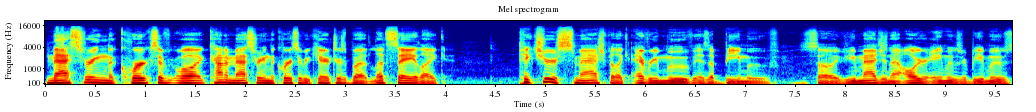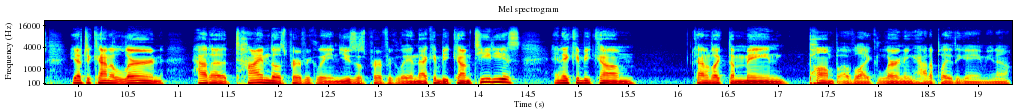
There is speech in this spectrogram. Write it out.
mastering the quirks of, well, like, kind of mastering the quirks of your characters, but let's say like picture Smash, but like every move is a B move. So if you imagine that all your A moves are B moves, you have to kind of learn how to time those perfectly and use those perfectly and that can become tedious and it can become kind of like the main pump of like learning how to play the game you know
